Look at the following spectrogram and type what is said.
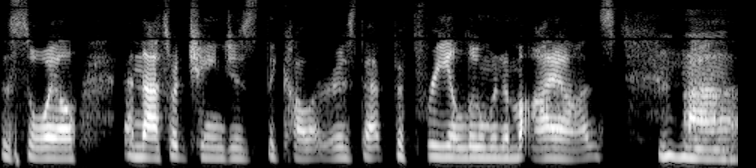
the soil, and that's what changes the color. Is that the free aluminum ions, mm-hmm. uh,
